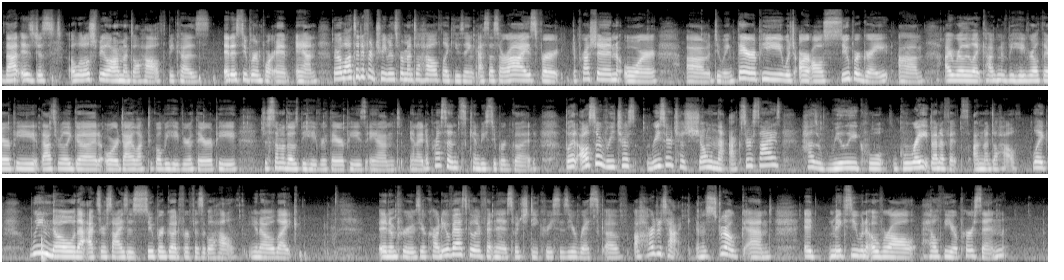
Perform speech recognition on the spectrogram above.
that is just a little spiel on mental health because it is super important and there are lots of different treatments for mental health like using ssris for depression or um, doing therapy, which are all super great. Um, I really like cognitive behavioral therapy, that's really good, or dialectical behavior therapy. Just some of those behavior therapies and antidepressants can be super good. But also, research, research has shown that exercise has really cool, great benefits on mental health. Like, we know that exercise is super good for physical health. You know, like it improves your cardiovascular fitness, which decreases your risk of a heart attack and a stroke, and it makes you an overall healthier person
